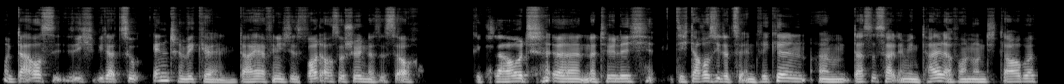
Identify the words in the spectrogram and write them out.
und daraus sich wieder zu entwickeln. Daher finde ich das Wort auch so schön. Das ist auch geklaut, äh, natürlich, sich daraus wieder zu entwickeln, ähm, das ist halt irgendwie ein Teil davon. Und ich glaube,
